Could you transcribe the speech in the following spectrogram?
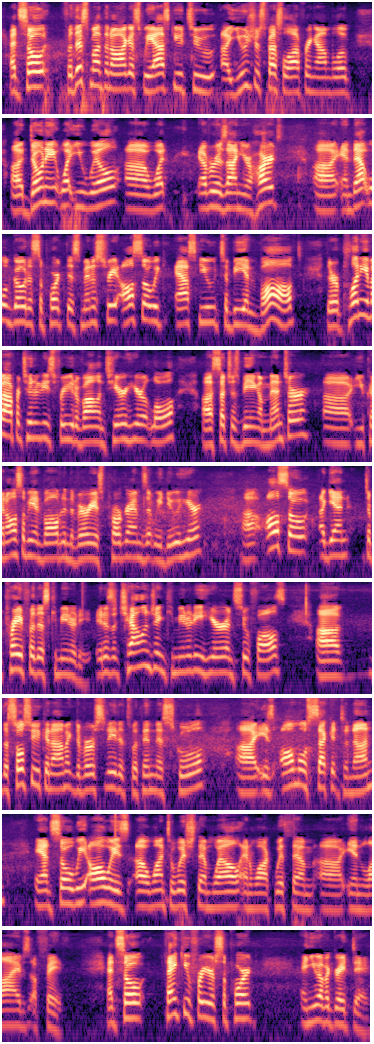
And so for this month in August, we ask you to uh, use your special offering envelope, uh, donate what you will, uh, whatever is on your heart, uh, and that will go to support this ministry. Also, we ask you to be involved. There are plenty of opportunities for you to volunteer here at Lowell, uh, such as being a mentor. you can also be involved in the various programs that we do here. Uh, also, again, to pray for this community. It is a challenging community here in Sioux Falls. Uh, the socioeconomic diversity that's within this school uh, is almost second to none. And so we always uh, want to wish them well and walk with them uh, in lives of faith. And so thank you for your support, and you have a great day.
